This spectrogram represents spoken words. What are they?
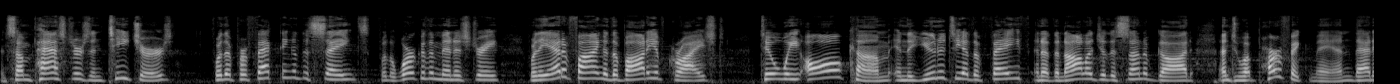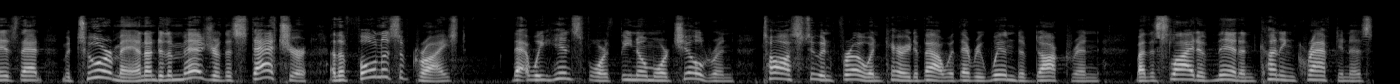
and some pastors and teachers for the perfecting of the saints, for the work of the ministry, for the edifying of the body of Christ, till we all come in the unity of the faith and of the knowledge of the Son of God unto a perfect man, that is, that mature man, unto the measure, the stature of the fullness of Christ, that we henceforth be no more children, tossed to and fro and carried about with every wind of doctrine by the sleight of men and cunning craftiness,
